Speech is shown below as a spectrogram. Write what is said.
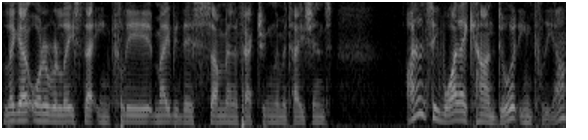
Lego auto release that in clear. Maybe there's some manufacturing limitations. I don't see why they can't do it in clear.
